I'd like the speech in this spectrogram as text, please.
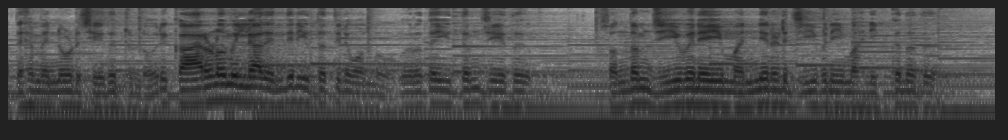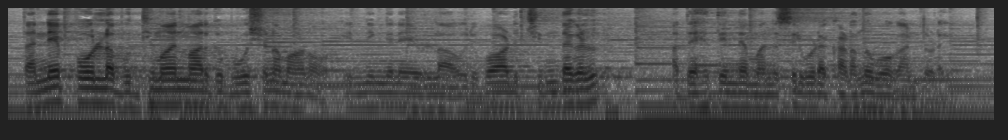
അദ്ദേഹം എന്നോട് ചെയ്തിട്ടുണ്ട്. ഒരു കാരണവുമില്ലാതെ എന്തിന് യുദ്ധത്തിന് വന്നു? വെറുതെ യുദ്ധം ചെയ്ത് സ്വന്തം ജീവനെയും അന്യരുടെ ജീവനെയും ഹനിക്കുന്നത് തന്നെപ്പോലുള്ള ബുദ്ധിമാന്മാർക്ക് ഭൂഷണമാണോ? എന്നിങ്ങനെയുള്ള ഒരുപാട് ചിന്തകൾ അദ്ദേഹത്തിന്റെ മനസ്സിലൂടെ കടന്നു പോകാൻ തുടങ്ങി.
